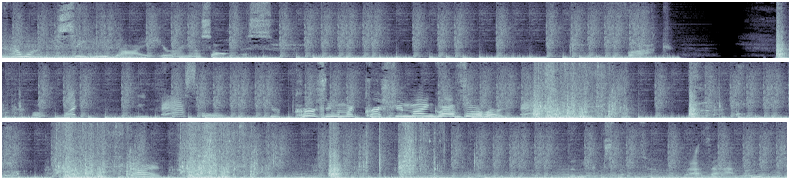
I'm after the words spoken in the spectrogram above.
And I want to see you die here in this office. Christian Minecraft server! You died. Didn't expect that to happen.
